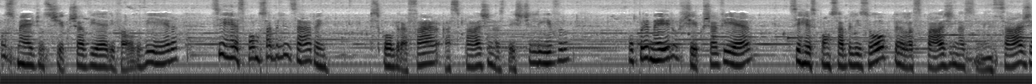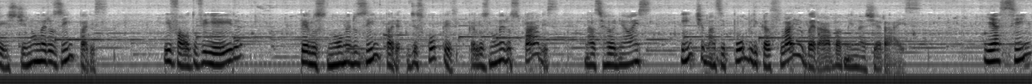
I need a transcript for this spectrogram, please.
os médiuns Chico Xavier e Valdo Vieira se responsabilizarem psicografar as páginas deste livro, o primeiro, Chico Xavier, se responsabilizou pelas páginas mensagens de números ímpares e Valdo Vieira pelos números ímpares, desculpe, pelos números pares nas reuniões íntimas e públicas lá em Uberaba, Minas Gerais. E assim,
